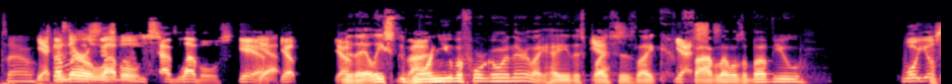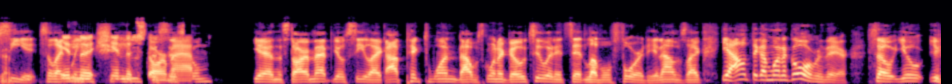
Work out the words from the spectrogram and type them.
So Yeah, because there are systems levels. Have levels. Yeah. Yeah. Yep. Yep. Do they at least Right. warn you before going there? Like, hey, this place Yes. is like Yes. five levels above you. Well, you'll Okay. see it. So like In when the- you choose in the star map. system, yeah, in the star map, you'll see like I picked one that I was going to go to, and it said level forty, and I was like, yeah, I don't think I'm going to go over there. So you'll you,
